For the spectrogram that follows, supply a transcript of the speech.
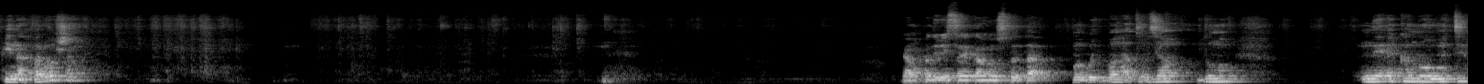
Піна хороша. Прям подивіться, яка густота. Мабуть, багато взяв, думав не економити.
